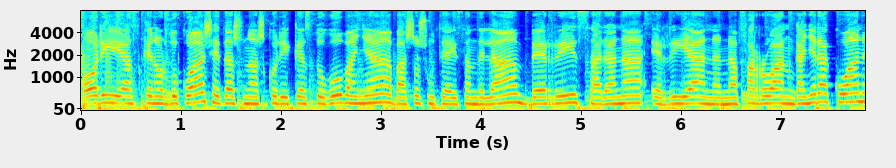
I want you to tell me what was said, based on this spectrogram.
Hori azken ordukoa, setasun askorik ez dugu, baina baso zutea izan dela, berri, zarana, herrian, Nafarroan, gainerakoan,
